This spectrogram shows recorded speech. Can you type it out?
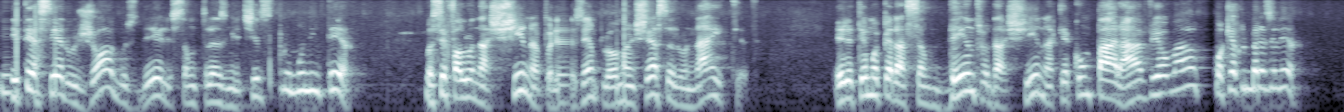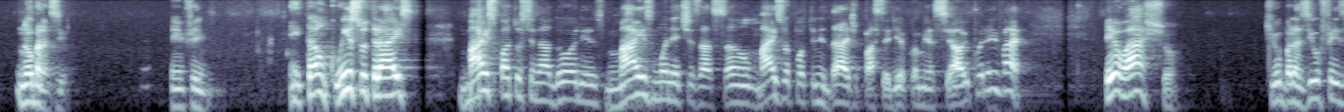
E terceiro, os jogos deles são transmitidos para o mundo inteiro. Você falou na China, por exemplo, o Manchester United, ele tem uma operação dentro da China que é comparável a qualquer clube brasileiro no Brasil. Enfim. Então, com isso traz mais patrocinadores, mais monetização, mais oportunidade de parceria comercial e por aí vai. Eu acho que o Brasil fez,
